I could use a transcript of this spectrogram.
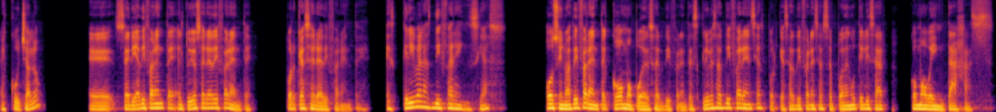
escúchalo. Eh, sería diferente, el tuyo sería diferente. ¿Por qué sería diferente? Escribe las diferencias. O si no es diferente, ¿cómo puede ser diferente? Escribe esas diferencias porque esas diferencias se pueden utilizar como ventajas.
